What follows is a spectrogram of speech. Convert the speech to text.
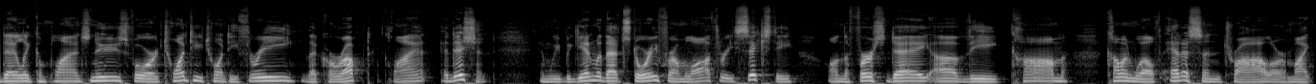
Daily Compliance News for 2023, the Corrupt Client Edition. And we begin with that story from Law 360 on the first day of the Com- Commonwealth Edison trial, or Mike,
